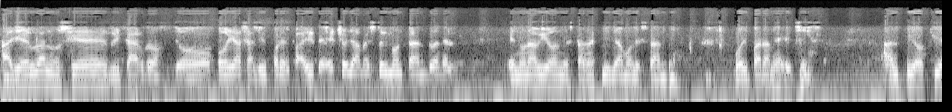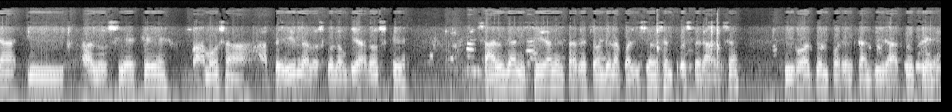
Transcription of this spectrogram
Ayer lo anuncié, Ricardo, yo voy a salir por el país. De hecho, ya me estoy montando en el en un avión, me están aquí ya molestando. Voy para Medellín, Antioquia, y anuncié que vamos a, pedirle a los colombianos que salgan y pidan el tarjetón de la coalición Centro Esperanza y voten por el candidato que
